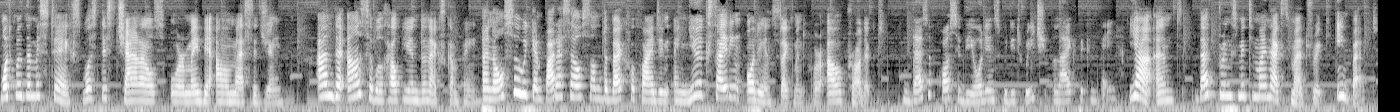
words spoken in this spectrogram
What were the mistakes? Was this channels or maybe our messaging? And the answer will help you in the next campaign. And also, we can pat ourselves on the back for finding a new exciting audience segment for our product. That's of course if the audience we did reach liked the campaign. Yeah, and that brings me to my next metric impact.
